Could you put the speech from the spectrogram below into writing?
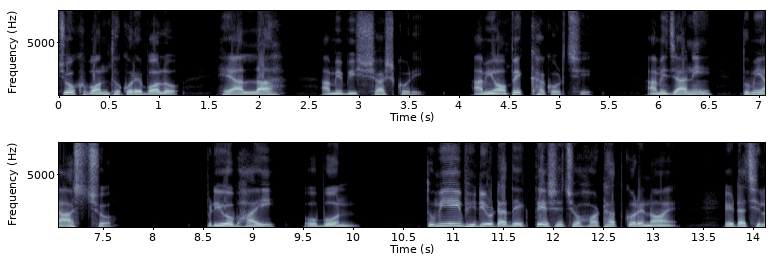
চোখ বন্ধ করে বলো, হে আল্লাহ, আমি বিশ্বাস করি, আমি অপেক্ষা করছি, আমি জানি তুমি আসছ। প্রিয় ভাই ও বোন, তুমি এই ভিডিওটা দেখতে এসেছ হঠাৎ করে নয়, এটা ছিল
